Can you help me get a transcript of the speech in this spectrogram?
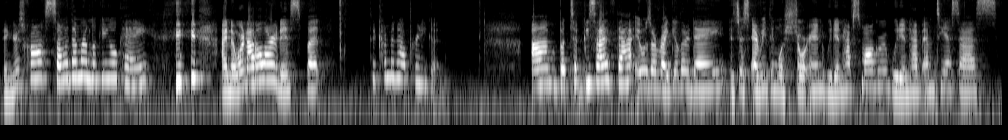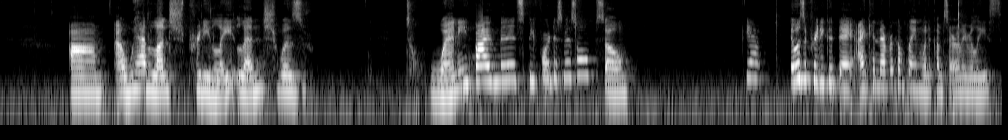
fingers crossed, some of them are looking okay. I know we're not all artists, but they're coming out pretty good. Um, but to, besides that, it was a regular day. It's just everything was shortened. We didn't have small group. We didn't have MTSS. Um, we had lunch pretty late. Lunch was 25 minutes before dismissal. So yeah, it was a pretty good day. I can never complain when it comes to early release.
